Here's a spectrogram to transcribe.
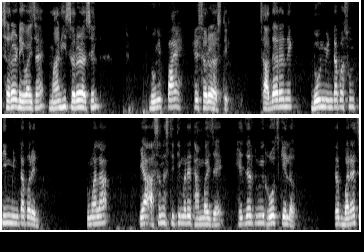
सरळ ठेवायचा आहे. मान ही सरळ असेल दोन्ही पाय हे सरळ असतील. साधारण एक दोन मिनटापासून तीन मिनटापर्यंत तुम्हाला या आसन स्थितीमध्ये थांबायचं आहे. हे जर तुम्ही रोज केलं तर बऱ्याच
